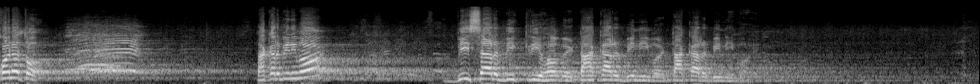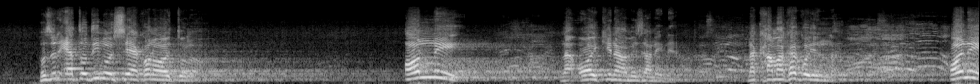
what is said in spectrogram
কয় না তো? টাকার বিনিময়? বিচার বিক্রি হবে, টাকার বিনিময় টাকার বিনিময়। হুজুর, এতদিন হয়েছে এখনও হয়তো না। অন্নি না ওই কিনা আমি জানি না। না, খামাখা কইেন না। হয়নি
